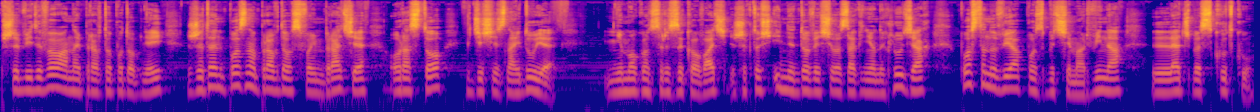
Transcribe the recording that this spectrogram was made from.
Przewidywała najprawdopodobniej, że ten pozna prawdę o swoim bracie oraz to, gdzie się znajduje. Nie mogąc ryzykować, że ktoś inny dowie się o zaginionych ludziach, postanowiła pozbyć się Marvina, lecz bez skutku.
